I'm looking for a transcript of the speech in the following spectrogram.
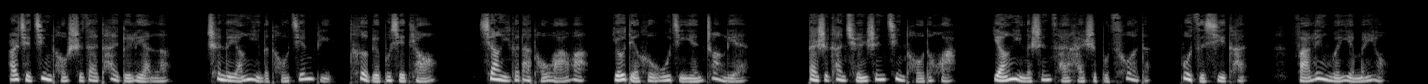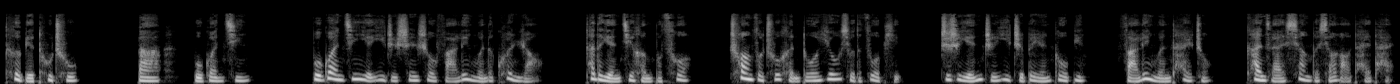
而且镜头实在太怼脸了，衬得杨颖的头肩比特别不协调，像一个大头娃娃，有点和吴谨言撞脸。但是看全身镜头的话，杨颖的身材还是不错的。不仔细看，法令纹也没有特别突出。八卜冠金。卜冠金也一直深受法令纹的困扰。他的演技很不错，创作出很多优秀的作品，只是颜值一直被人诟病，法令纹太重，看起来像个小老太太。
